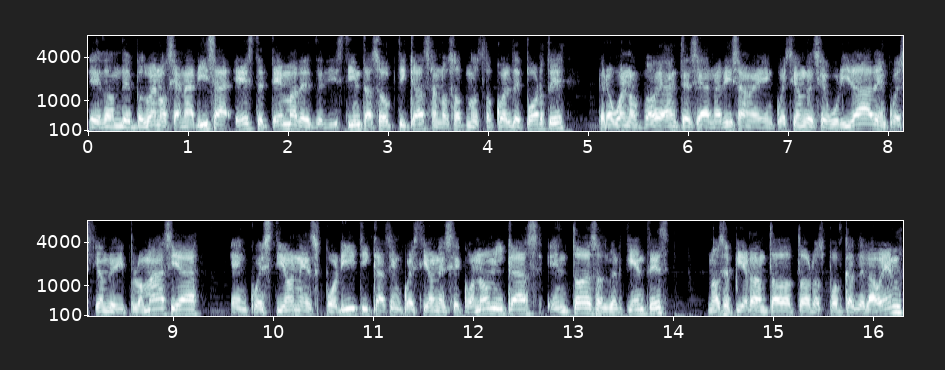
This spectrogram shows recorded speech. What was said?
eh, donde pues bueno, se analiza este tema desde distintas ópticas, a nosotros nos tocó el deporte, pero bueno, obviamente se analiza en cuestión de seguridad, en cuestión de diplomacia, en cuestiones políticas, en cuestiones económicas, en todas esas vertientes, no se pierdan todo, todos los podcasts de la OEM.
